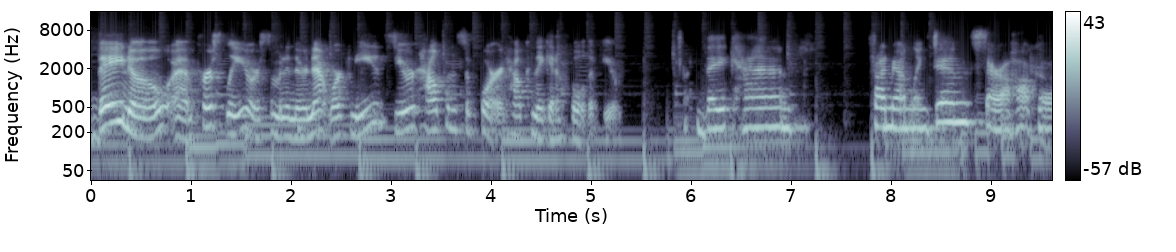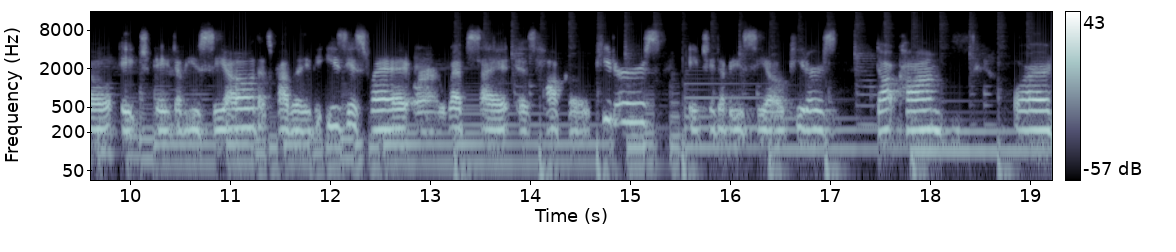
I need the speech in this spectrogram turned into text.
they know um, personally or someone in their network needs your help and support, how can they get a hold of you? They can find me on LinkedIn, Sarah Hawco, H A W C O. That's probably the easiest way. Or our website is Hawco Peters, H A W C O Peters.com. Or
